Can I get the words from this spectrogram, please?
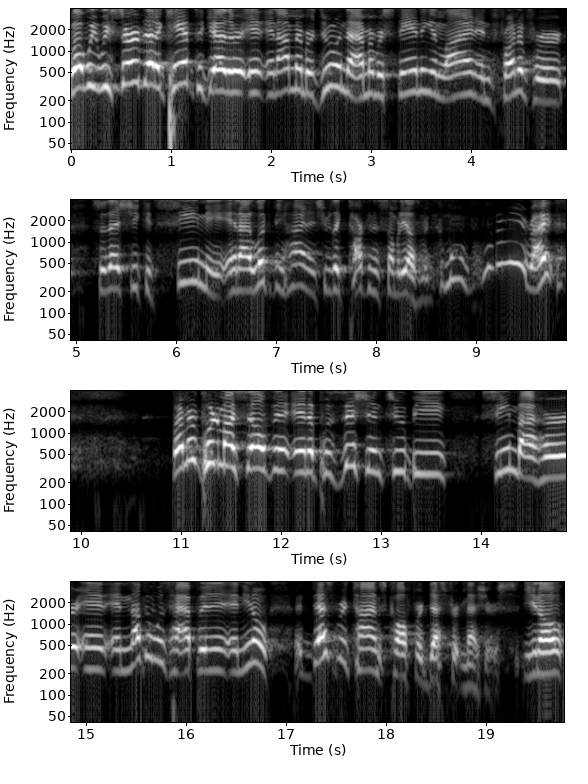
but we, we served at a camp together, and, and I remember doing that. I remember standing in line in front of her so that she could see me. And I looked behind, and she was like talking to somebody else. I'm like, come on, look at me, right? But I remember putting myself in, in a position to be seen by her and, and nothing was happening. And you know desperate times call for desperate measures you know?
